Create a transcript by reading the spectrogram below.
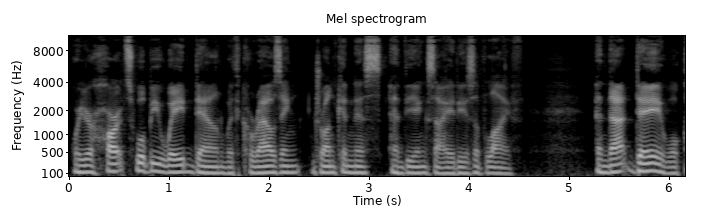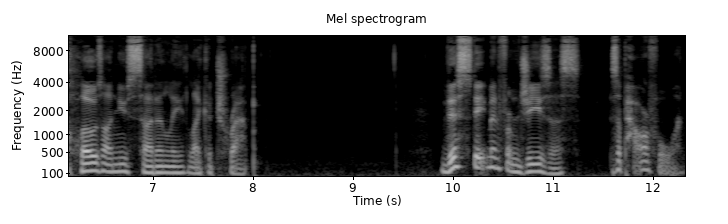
or your hearts will be weighed down with carousing, drunkenness, and the anxieties of life, and that day will close on you suddenly like a trap. This statement from Jesus is a powerful one.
